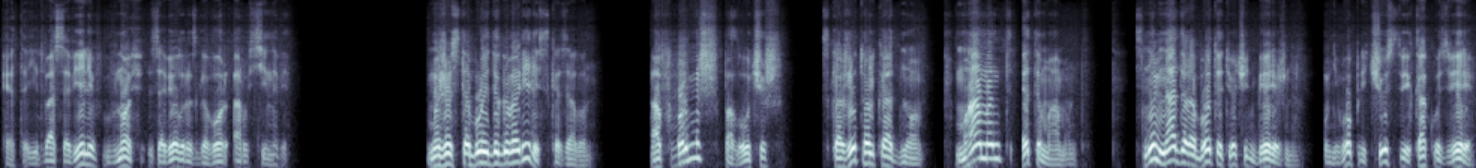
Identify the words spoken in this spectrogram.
это, едва Савельев вновь завел разговор о Русинове. «Мы же с тобой договорились», — сказал он. «Оформишь — получишь. Скажу только одно. Мамонт — это мамонт. С ним надо работать очень бережно. У него предчувствие, как у зверя.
